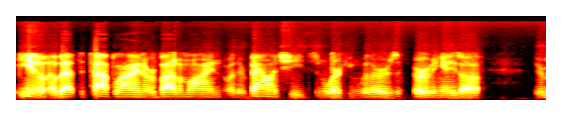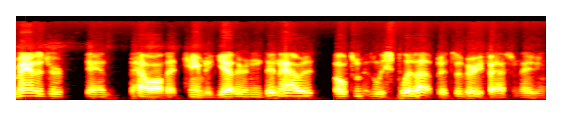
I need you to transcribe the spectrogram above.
you know, about the top line or bottom line or their balance sheets, and working with Irving Azoff, their manager, and how all that came together, and then how it ultimately split up. It's a very fascinating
